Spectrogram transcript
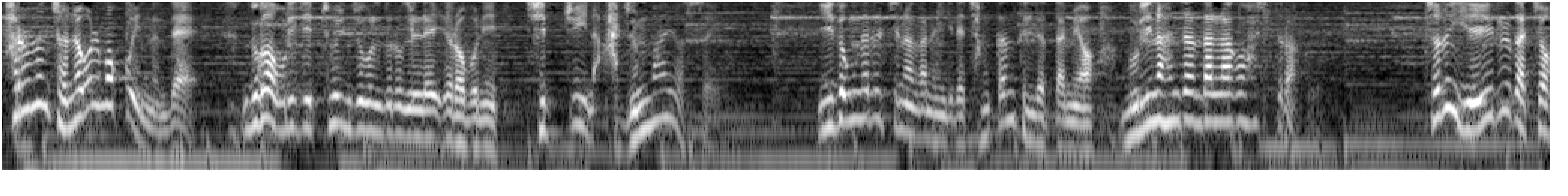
하루는 저녁을 먹고 있는데 누가 우리 집 초인종을 누르길래 열어보니 집주인 아줌마였어요. 이 동네를 지나가는 길에 잠깐 들렸다며 물이나 한 잔 달라고 하시더라고요. 저는 예의를 갖춰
